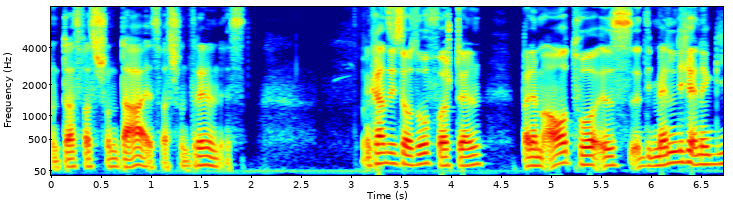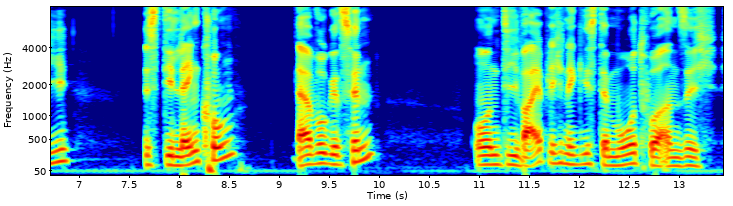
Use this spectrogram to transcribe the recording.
Und das, was schon da ist, was schon drinnen ist. Man kann sich es auch so vorstellen, bei einem Auto ist die männliche Energie ist die Lenkung, ja, wo geht's hin? Und die weibliche Energie ist der Motor an sich,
